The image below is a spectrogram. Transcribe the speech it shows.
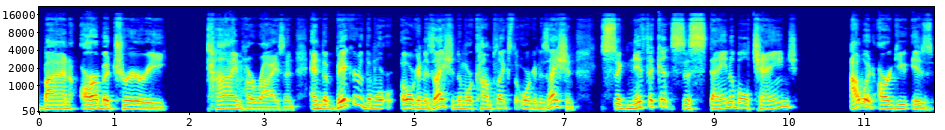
by an arbitrary time horizon. And the bigger the more organization, the more complex the organization, significant sustainable change I would argue is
